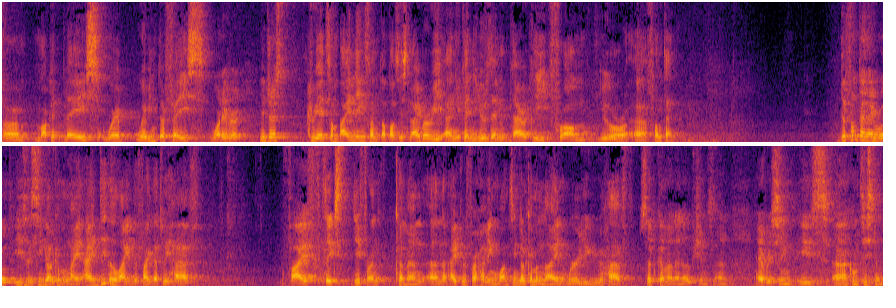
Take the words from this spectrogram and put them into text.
um, marketplace, web, web interface, whatever, you just create some bindings on top of this library and you can use them directly from your uh, front end. The front end I wrote is a single command line. I didn't like the fact that we have five, six different commands, and I prefer having one single command line where you have subcommand and options, and everything is uh, consistent.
